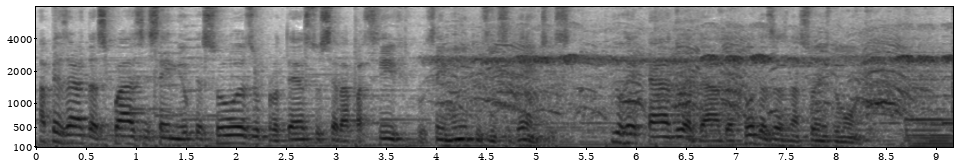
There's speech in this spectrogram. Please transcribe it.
Apesar das quase 100 mil pessoas, o protesto será pacífico, sem muitos incidentes, e o recado é dado a todas as nações do mundo.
